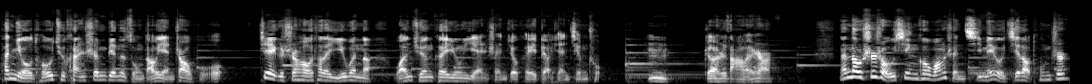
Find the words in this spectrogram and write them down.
他扭头去看身边的总导演赵普。这个时候，他的疑问呢，完全可以用眼神就可以表现清楚。嗯，这是咋回事？难道石守信和王审琦没有接到通知，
